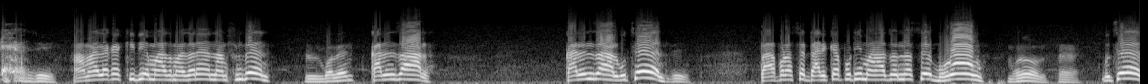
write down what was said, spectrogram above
জি। আমার এলাকায় কি দিয়ে মাছ মারে জানেন? নাম শুনবেন? বলেন। কারেন্ট জাল। কারেন্ট জাল বুঝছেন? জি। তারপর আছে ডারিকা পুঠি মারার জন্য আছে ভোরং। ভোরং হ্যাঁ। বুঝছেন?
